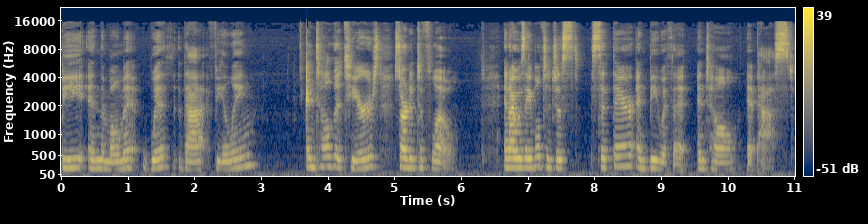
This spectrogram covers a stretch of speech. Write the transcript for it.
be in the moment with that feeling until the tears started to flow. And I was able to just sit there and be with it until it passed.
